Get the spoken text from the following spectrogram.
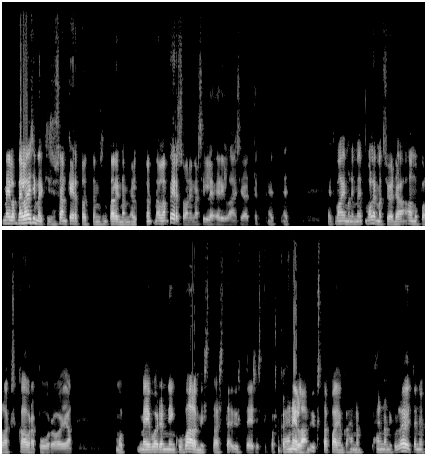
meillä, on, meillä on esimerkiksi, jos saan kertoa tämmöisen tarinan, me, me ollaan persoonina sille erilaisia, että et, et, et vaimoni, me molemmat syödään aamupalaksi kaurapuuroa, ja, mutta me ei voida niin kuin valmistaa sitä yhteisesti, koska hänellä on yksi tapa, jonka hän on, hän on niin kuin löytänyt,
